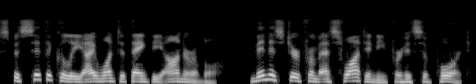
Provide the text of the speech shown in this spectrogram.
Specifically I want to thank the Honorable Minister from Eswatini for his support.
